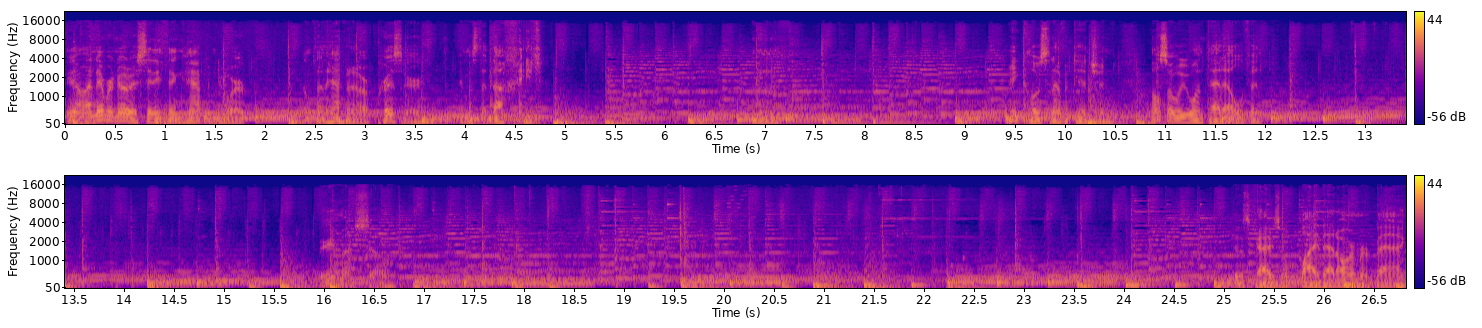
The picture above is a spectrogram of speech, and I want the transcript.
You know, I never noticed anything happened to our... Something happened to our prisoner. They must have died. Hmm. Close enough attention. Also, we want that elephant. Very much so. Those guys will buy that armor back.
